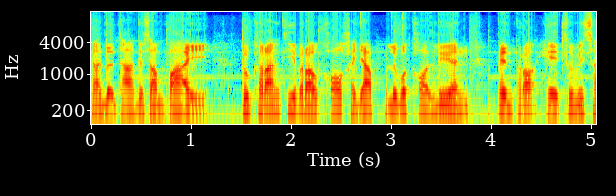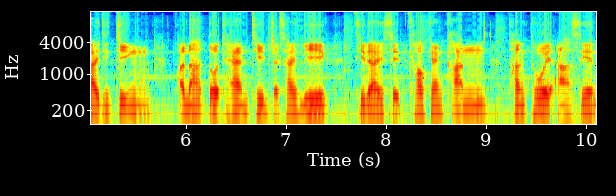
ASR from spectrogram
การเดินทางด้วยซ้ำไป ทุกครั้งที่เราขอขยับหรือว่าขอเลื่อน เป็นเพราะเหตุสุดวิสัยจริงๆ ฐานะตัวแทนทีมจากไทยลีก ที่ได้สิทธิ์เข้าแข่งขัน ทั้งถ้วยอาเซียน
